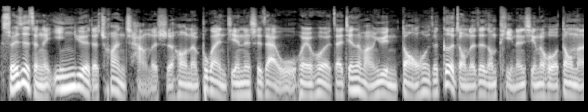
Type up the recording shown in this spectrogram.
随着整个音乐的。串场的时候呢，不管你今天呢是在舞会或者在健身房运动，或者各种的这种体能型的活动呢，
